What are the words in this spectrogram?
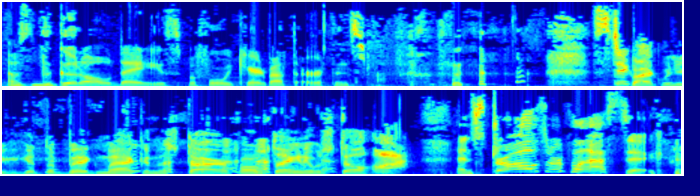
That was the good old days before we cared about the earth and stuff. Stick Back when you could get the Big Mac and the styrofoam thing and it was still hot. and straws were plastic.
